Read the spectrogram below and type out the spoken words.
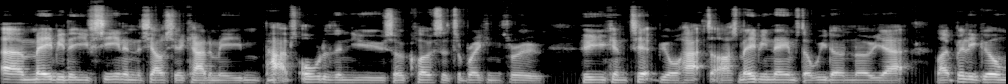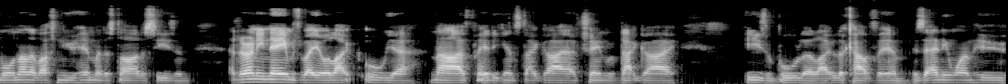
um, maybe that you've seen in the Chelsea academy, perhaps older than you, so closer to breaking through, who you can tip your hat to us? Maybe names that we don't know yet, like Billy Gilmour. None of us knew him at the start of the season. Are there any names where you're like, oh yeah, nah, I've played against that guy, I've trained with that guy, he's a baller. Like, look out for him. Is there anyone who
